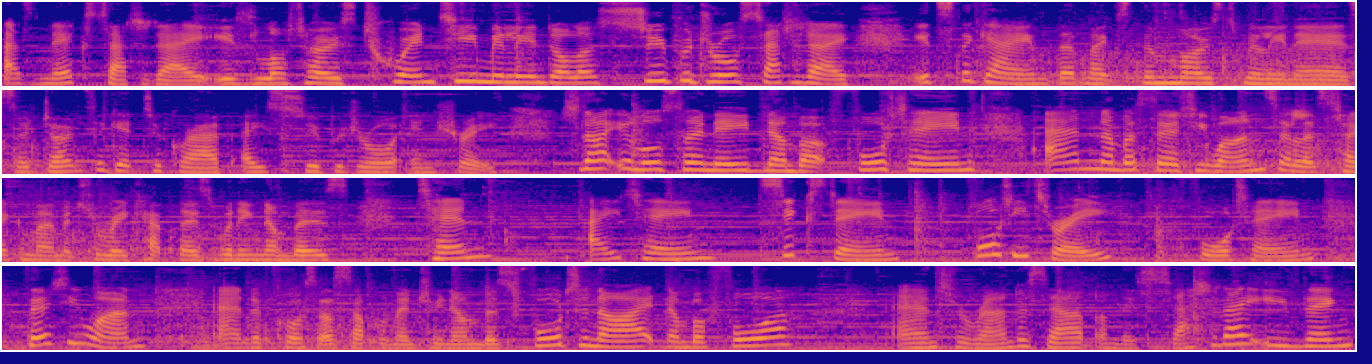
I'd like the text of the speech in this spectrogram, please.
as next Saturday is Lotto's $20 million Super Draw Saturday. It's the game that makes the most millionaires, so don't forget to grab a Super Draw entry. Tonight you'll also need number 14 and number 31, so let's take a moment to recap those winning numbers 10, 18, 16, 43, 14, 31, and of course our supplementary numbers for tonight number 4, and to round us out on this Saturday evening,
